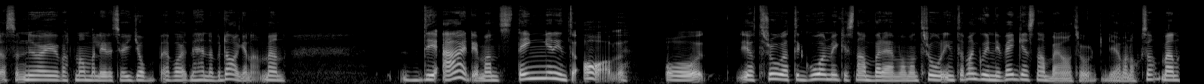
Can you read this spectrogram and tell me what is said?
Alltså, nu har jag ju varit mammaledig så jag jobb, har varit med henne på dagarna. Men det är det, man stänger inte av. Och jag tror att det går mycket snabbare än vad man tror. Inte att man går in i väggen snabbare än man tror, det gör man också. Men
